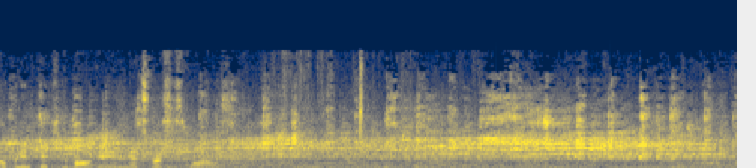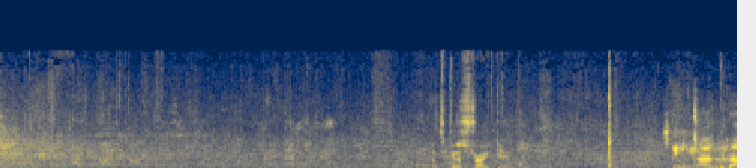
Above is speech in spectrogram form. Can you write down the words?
Opening pitch of the ball game. Mets versus Squirrels. Let's get a strike in. It's game time to go.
